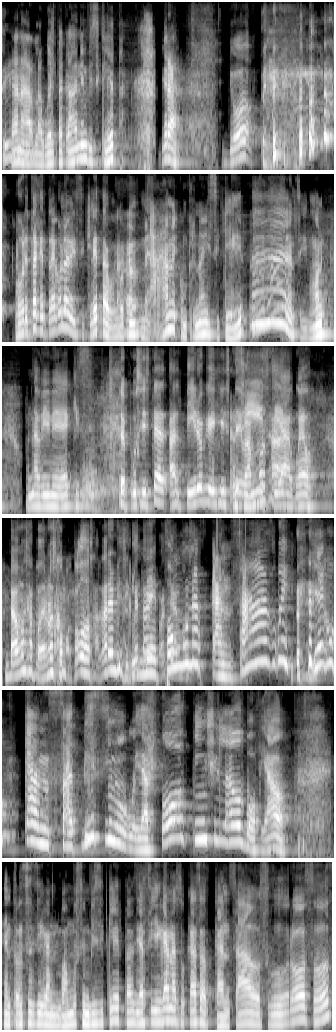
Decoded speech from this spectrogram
Sí. Van a dar la vuelta, van en bicicleta. Mira, yo. Ahorita que traigo la bicicleta, güey, porque me, ah, me compré una bicicleta, Simón, una BMX. Te pusiste al, al tiro que dijiste, Sí, vamos, sí, a, a huevo. vamos a ponernos como todos, a andar en bicicleta. Me pongo unas cansadas, güey. Llego cansadísimo, güey. A todos pinches lados bofeado. Entonces digan, vamos en bicicletas. Ya si llegan a su casa cansados, sudorosos,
